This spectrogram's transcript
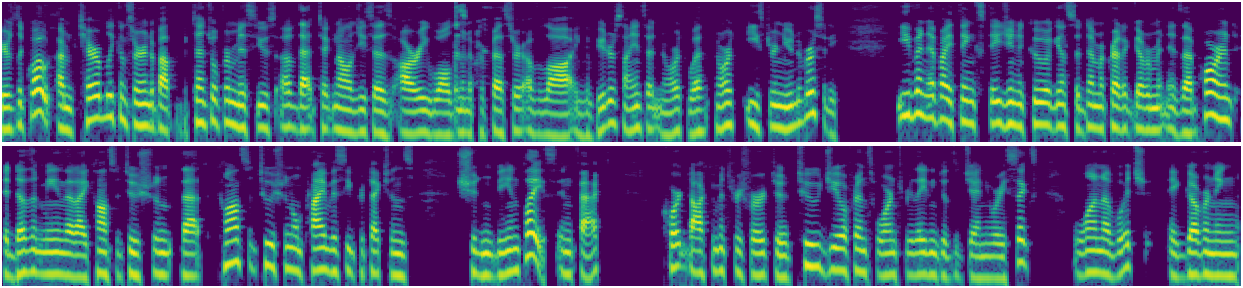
Here's the quote I'm terribly concerned about the potential for misuse of that technology, says Ari Waldman, a professor of law and computer science at Northwest Northeastern University. Even if I think staging a coup against a democratic government is abhorrent, it doesn't mean that I constitution that constitutional privacy protections shouldn't be in place. In fact, Court documents refer to two geofence warrants relating to the January 6th, one of which, a governing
